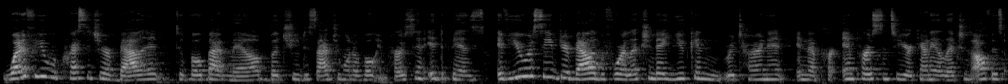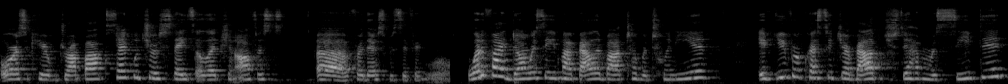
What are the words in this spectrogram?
What if you requested your ballot to vote by mail, but you decide you want to vote in person? It depends. If you received your ballot before election day, you can return it in, per in person to your county elections office or a secure Dropbox. Check with your state's election office uh, for their specific rule. What if I don't receive my ballot by October 20th? If you've requested your ballot but you still haven't received it,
